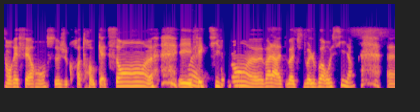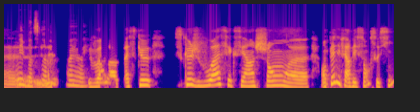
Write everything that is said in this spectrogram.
en référence, je crois 3 ou 400. Euh, et effectivement, euh, voilà, bah, tu dois le voir aussi. Hein. oui, bien sûr. Ouais, voilà, parce que ce que je vois, c'est que c'est un champ euh, en pleine effervescence aussi,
